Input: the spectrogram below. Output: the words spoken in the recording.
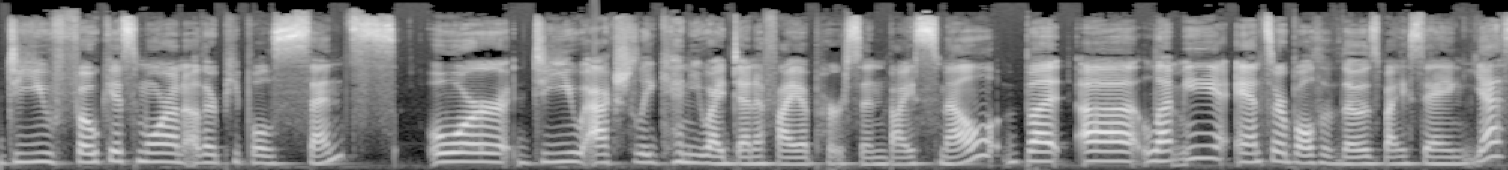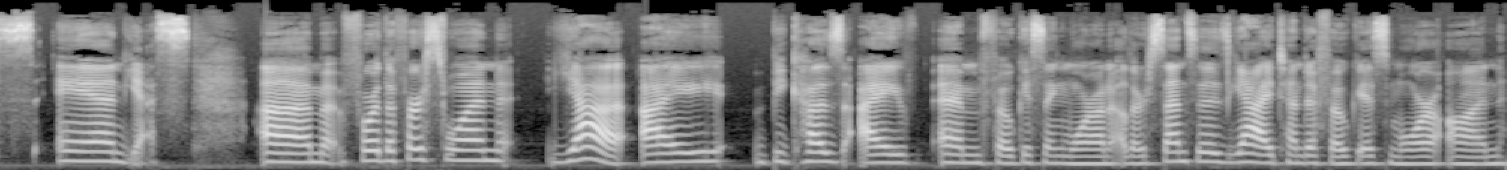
do you focus more on other people's sense or do you actually can you identify a person by smell but uh, let me answer both of those by saying yes and yes um, for the first one yeah, I because I am focusing more on other senses, yeah, I tend to focus more on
